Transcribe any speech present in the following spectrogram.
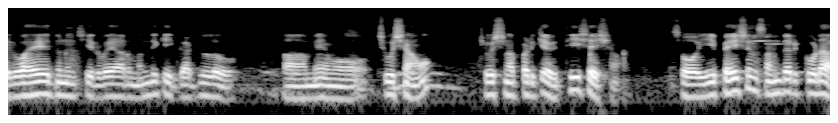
ఇరవై ఐదు నుంచి ఇరవై ఆరు మందికి గడ్డలు మేము చూసాము చూసినప్పటికీ అవి తీసేసాం సో ఈ పేషెంట్స్ అందరికి కూడా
